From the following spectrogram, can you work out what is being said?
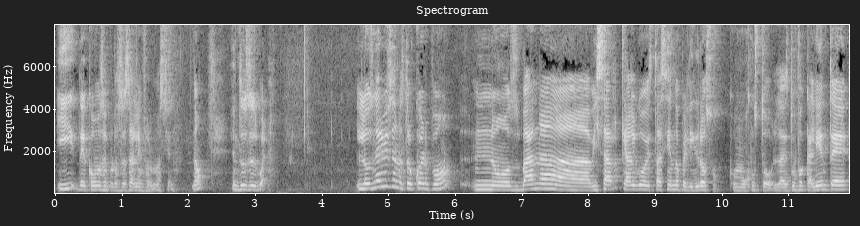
y de cómo se procesa la información, ¿no? Entonces, bueno, los nervios de nuestro cuerpo nos van a avisar que algo está siendo peligroso, como justo la estufa caliente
